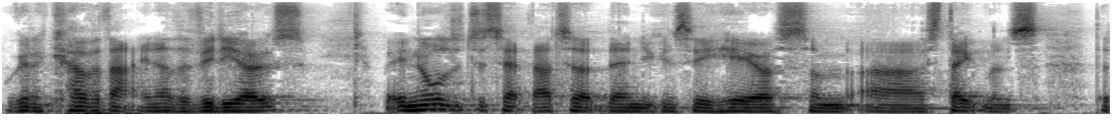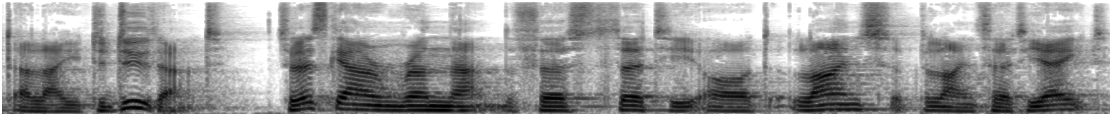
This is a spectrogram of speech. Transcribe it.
We're going to cover that in other videos. But in order to set that up, then you can see here are some uh, statements that allow you to do that. So let's go and run that the first 30 odd lines up to line 38.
